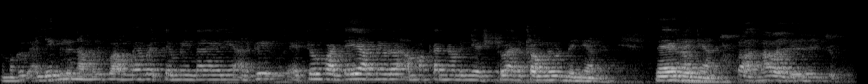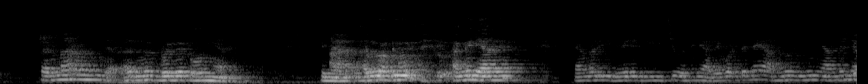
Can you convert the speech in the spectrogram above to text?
നമുക്ക് അല്ലെങ്കിലും നമ്മളിപ്പോൾ അമ്മയെ പറ്റമ്മ ഉണ്ടായാൽ എനിക്ക് ഏറ്റവും പണ്ടേ അമ്മയോട് അമ്മയ്ക്ക് എന്നോട് തന്നെ ഇഷ്ടം എനിക്ക് അമ്മയോട് തന്നെയാണ്. സ്നേഹം തന്നെയാണ്. തന്നാറൊന്നുമില്ല അത് വെറുതെ തോന്നിയാണ്. പിന്നെ അതുകൊണ്ട് അങ്ങനെയാണ് ഞങ്ങൾ ഇതുവരെ ജീവിച്ചു വന്നിന്. അതേപോലെ തന്നെ അന്നും ഇന്നും ഞാൻ തന്നെ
